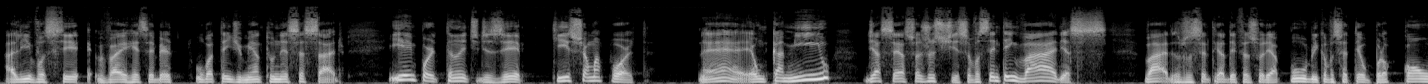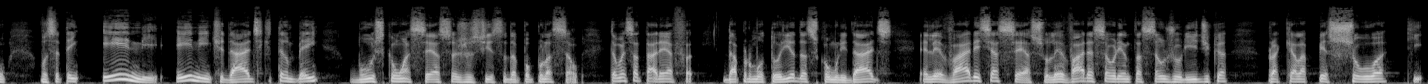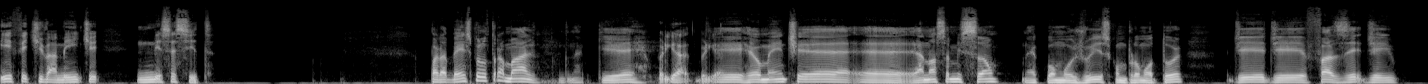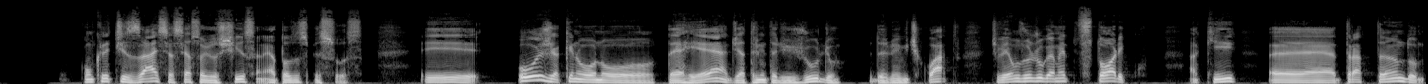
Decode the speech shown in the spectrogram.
Ali você vai receber o atendimento necessário. E é importante dizer que isso é uma porta, né? é um caminho de acesso à justiça. Você tem várias várias. Você tem a Defensoria Pública, você tem o PROCON, você tem N, N entidades que também buscam acesso à justiça da população. Então, essa tarefa da promotoria das comunidades é levar esse acesso, levar essa orientação jurídica para aquela pessoa que efetivamente necessita. Parabéns pelo trabalho, né, que é, obrigado, obrigado. Que realmente é, é, é a nossa missão, né, como juiz, como promotor, de, de fazer, de concretizar esse acesso à justiça né, a todas as pessoas. E hoje, aqui no, no TRE, dia 30 de julho de 2024, tivemos um julgamento histórico aqui é, tratando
